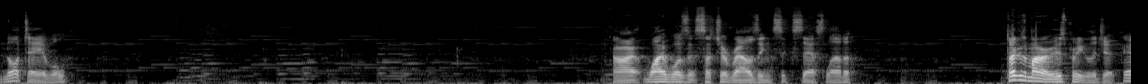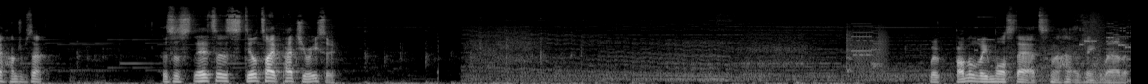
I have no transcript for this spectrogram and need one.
Notable. Alright, why was it such a rousing success ladder? Togedemaru is pretty legit. Yeah, 100%. This is it's a steel type Pachirisu. With probably more stats now I think about it.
